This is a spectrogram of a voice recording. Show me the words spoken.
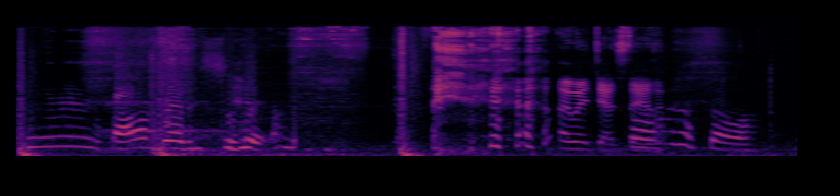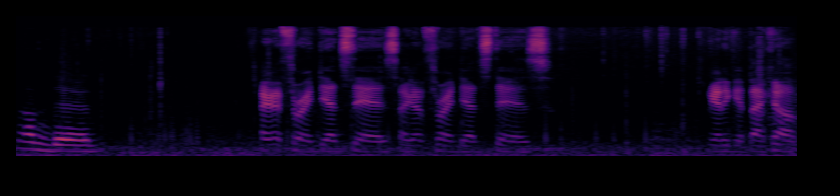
Oh, I'm dead as shit. I'm, I went downstairs. oh, I'm so. I'm dead. I got thrown downstairs. I got thrown downstairs. I gotta get back up.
